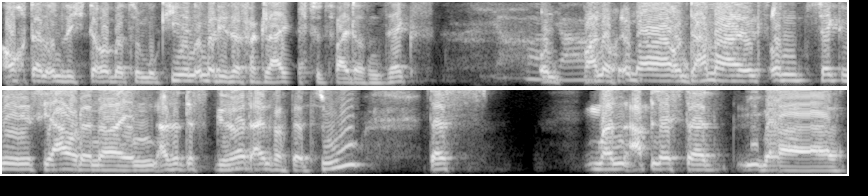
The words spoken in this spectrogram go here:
Auch dann, um sich darüber zu mokieren, immer dieser Vergleich zu 2006. Ja, und ja. wann auch immer und damals und Segways, ja oder nein. Also das gehört einfach dazu, dass man ablästert über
